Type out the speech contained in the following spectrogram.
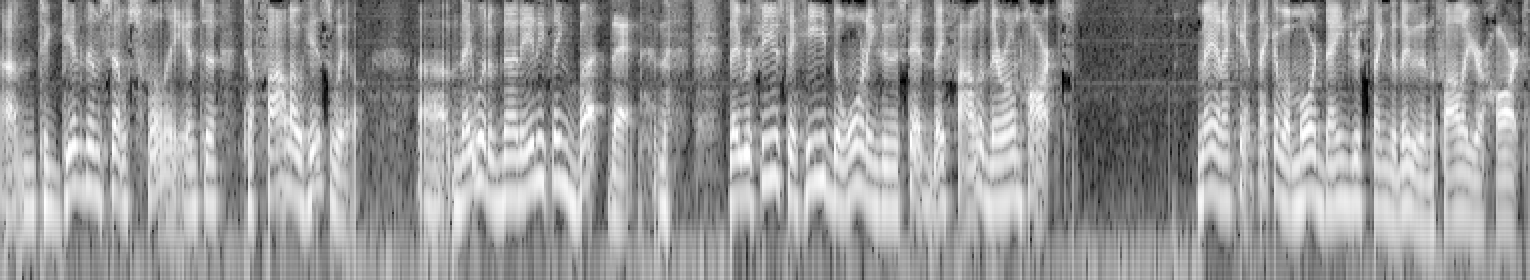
uh, to give themselves fully and to, to follow His will. Uh, they would have done anything but that. they refused to heed the warnings and instead they followed their own hearts. Man, I can't think of a more dangerous thing to do than to follow your heart.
